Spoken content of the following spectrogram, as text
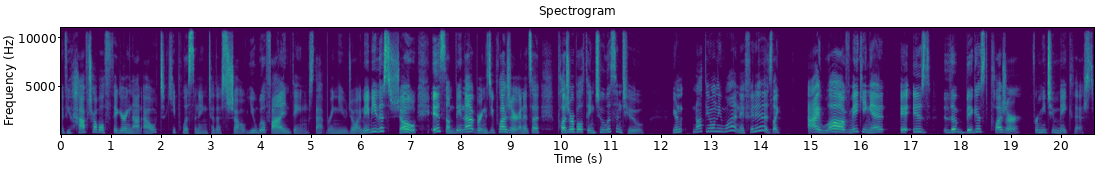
If you have trouble figuring that out, keep listening to this show. You will find things that bring you joy. Maybe this show is something that brings you pleasure and it's a pleasurable thing to listen to. You're not the only one. If it is, like, I love making it, it is the biggest pleasure for me to make this.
